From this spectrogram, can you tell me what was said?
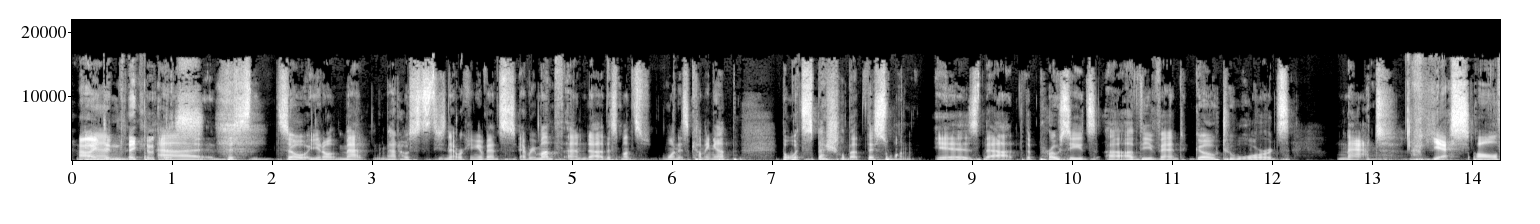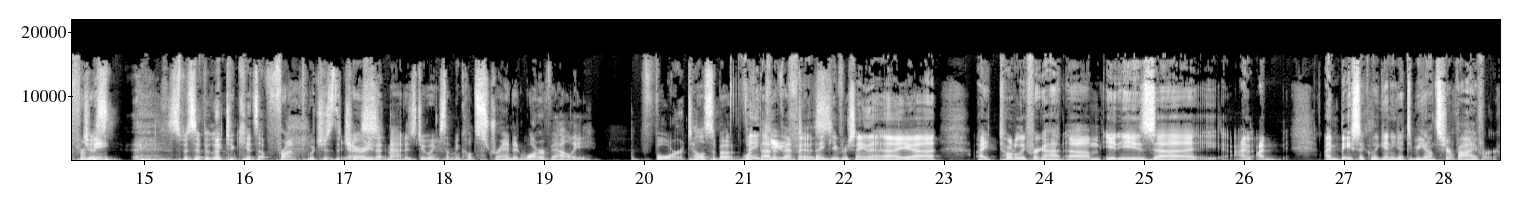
I didn't And, think of this. Uh, this so you know Matt Matt hosts these networking events every month, and uh, this month's one is coming up. But what's special about this one is that the proceeds uh, of the event go towards Matt, yes, all for just me. specifically to Kids Up Front, which is the charity that Matt is doing something called Stranded Water Valley for. Tell us about what Thank that you. event is. Thank you for saying that. I uh, I totally forgot. Um, it is. Uh, I, I I'm basically going to get to be on Survivor.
